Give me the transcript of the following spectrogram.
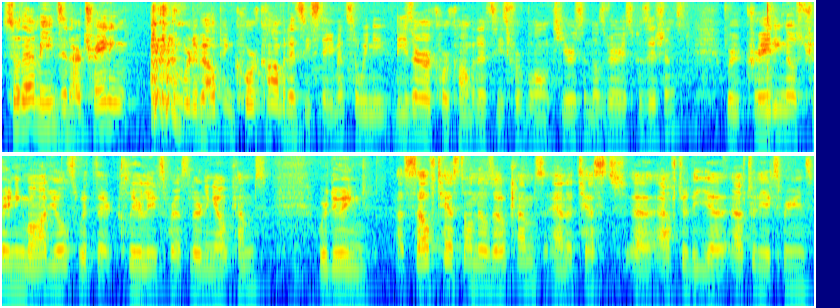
So that means in our training, we're developing core competency statements. So we need, these are our core competencies for volunteers in those various positions. We're creating those training modules with their clearly expressed learning outcomes. We're doing a self-test on those outcomes and a test uh, after the, uh, after the experience.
